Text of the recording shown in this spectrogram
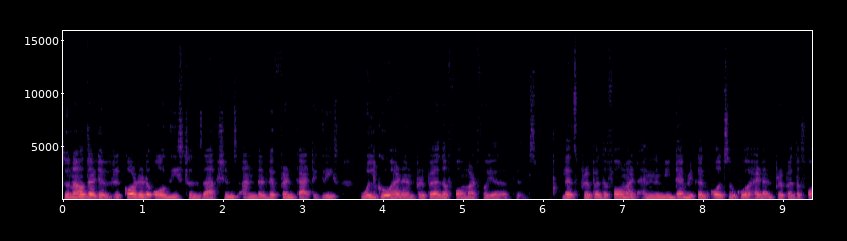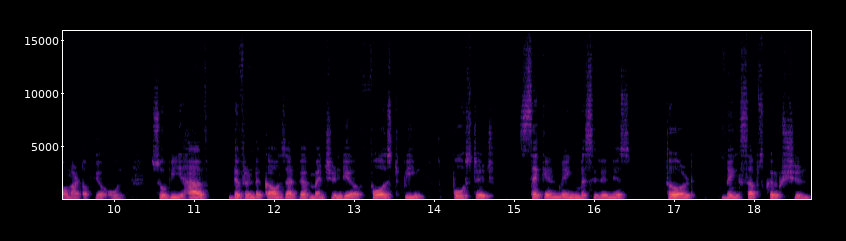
So now that you've recorded all these transactions under different categories, we'll go ahead and prepare the format for your reference. Let's prepare the format and in the meantime, you can also go ahead and prepare the format of your own. So we have different accounts that we have mentioned here. First being postage, second being miscellaneous, third being subscription,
